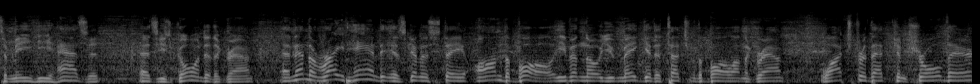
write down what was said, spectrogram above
To me, he has it as he's going to the ground. And then the right hand is going to stay on the ball, even though you may get a touch of the ball on the ground. Watch for that control there.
